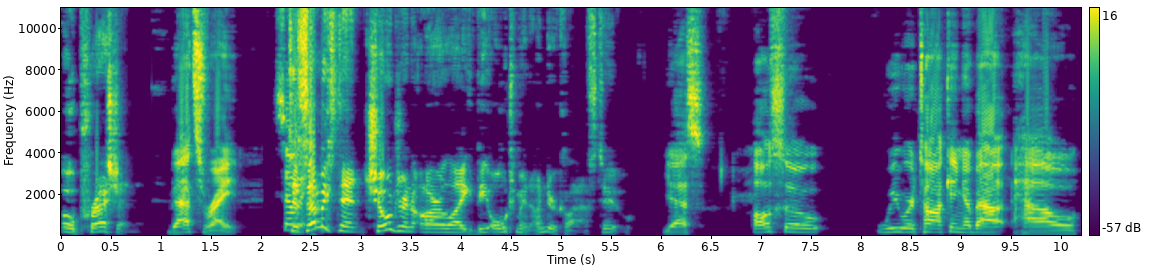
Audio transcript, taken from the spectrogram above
Oppression. That's right. So to some extent, children are like the ultimate underclass too. Yes. Also, we were talking about how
